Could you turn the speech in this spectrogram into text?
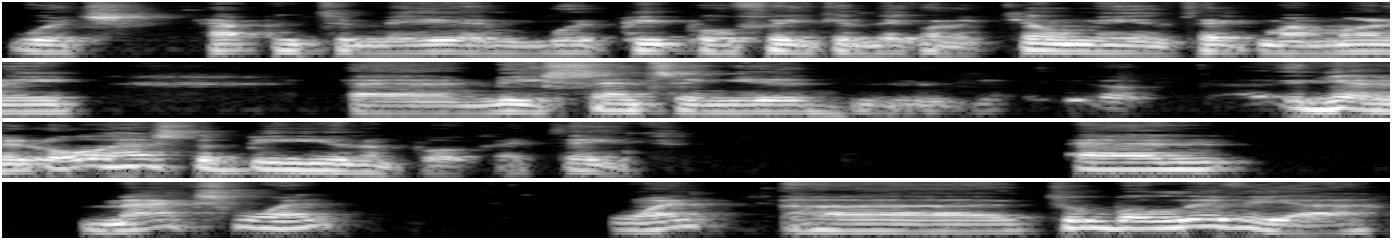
which happened to me, and with people thinking they're going to kill me and take my money, and me sensing it. Again, it all has to be in a book, I think. And Max went went uh, to Bolivia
